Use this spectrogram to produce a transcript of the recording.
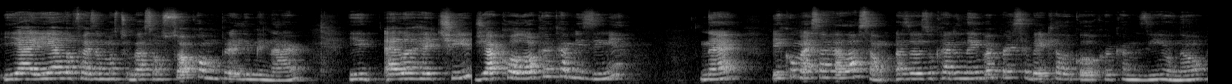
e aí ela faz a masturbação só como preliminar, e ela retira, já coloca a camisinha, né? E começa a relação. Às vezes o cara nem vai perceber que ela colocou a camisinha ou não.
